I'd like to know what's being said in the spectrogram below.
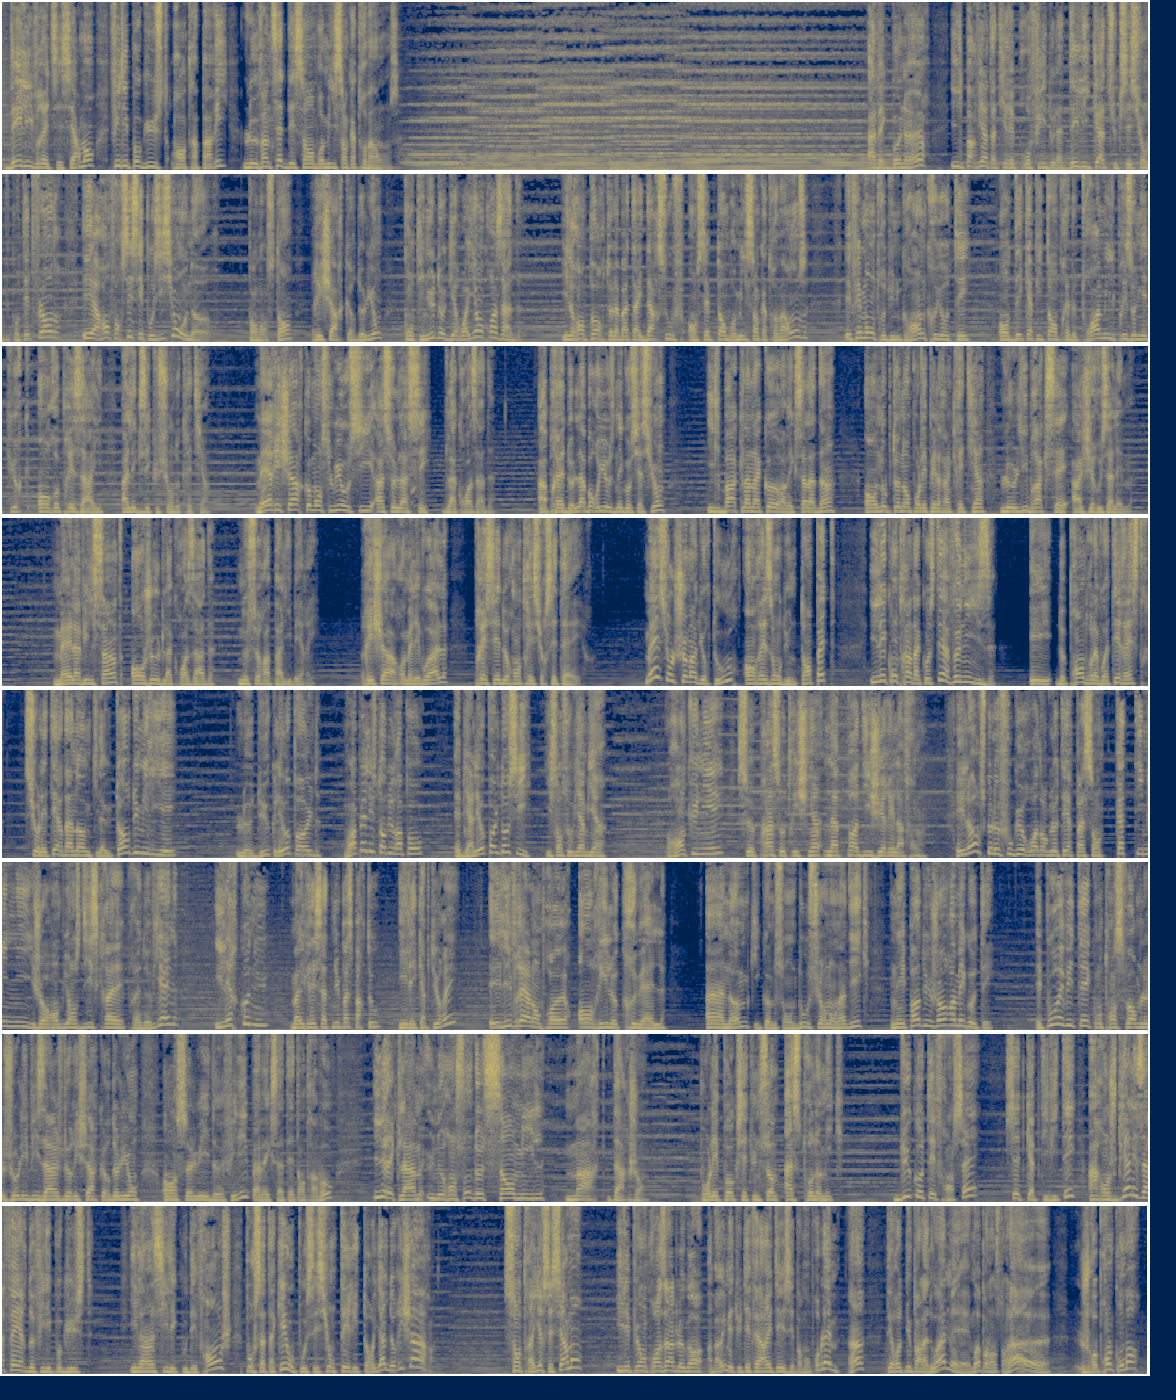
Délivré de ses serments, Philippe Auguste rentre à Paris le 27 décembre 1191. Avec bonheur, il parvient à tirer profit de la délicate succession du comté de Flandre et à renforcer ses positions au nord. Pendant ce temps, Richard Cœur de Lion continue de guerroyer en croisade. Il remporte la bataille d'Arsouf en septembre 1191 et fait montre d'une grande cruauté en décapitant près de 3000 prisonniers turcs en représailles à l'exécution de chrétiens. Mais Richard commence lui aussi à se lasser de la croisade. Après de laborieuses négociations, il bâcle un accord avec Saladin en obtenant pour les pèlerins chrétiens le libre accès à Jérusalem. Mais la ville sainte, enjeu de la croisade, ne sera pas libérée. Richard remet les voiles, pressé de rentrer sur ses terres. Mais sur le chemin du retour, en raison d'une tempête, il est contraint d'accoster à Venise, et de prendre la voie terrestre sur les terres d'un homme qu'il a eu tort d'humilier, le duc Léopold. Vous vous rappelez l'histoire du drapeau? Eh bien Léopold aussi, il s'en souvient bien. Rancunier, ce prince autrichien n'a pas digéré l'affront. Et lorsque le fougueux roi d'Angleterre passe en catimini, genre ambiance discret, près de Vienne, il est reconnu, malgré sa tenue passe-partout. Il est capturé et livré à l'empereur Henri le Cruel, un homme qui, comme son doux surnom l'indique, n'est pas du genre à mégoter. Et pour éviter qu'on transforme le joli visage de Richard Cœur de Lion en celui de Philippe avec sa tête en travaux, il réclame une rançon de 100 000 marques d'argent. Pour l'époque, c'est une somme astronomique. Du côté français, cette captivité arrange bien les affaires de Philippe Auguste. Il a ainsi les coups des franches pour s'attaquer aux possessions territoriales de Richard. Sans trahir ses serments. Il est plus en croisade, le gars. Ah bah oui, mais tu t'es fait arrêter, c'est pas mon problème, hein T'es retenu par la douane, mais moi, pendant ce temps-là, euh, je reprends le combat.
